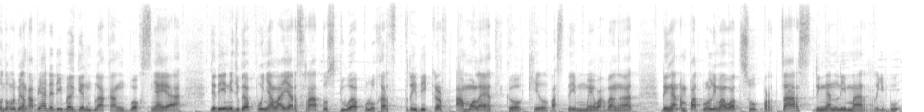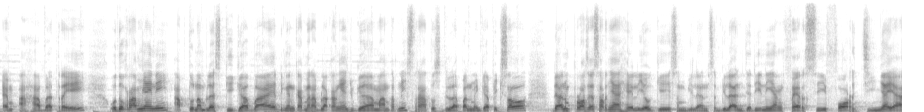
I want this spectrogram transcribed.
Untuk lebih lengkapnya ada di bagian belakang boxnya ya. Jadi ini juga punya layar 120 Hz 3D Curve AMOLED Gokil, pasti mewah banget. Dengan 45 watt supercharge dengan 5000 mAh baterai. Untuk RAM-nya ini up to 16 GB Dengan kamera belakangnya juga mantap nih 108 megapiksel. Dan prosesornya Helio G99 Jadi ini yang versi 4G nya ya.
